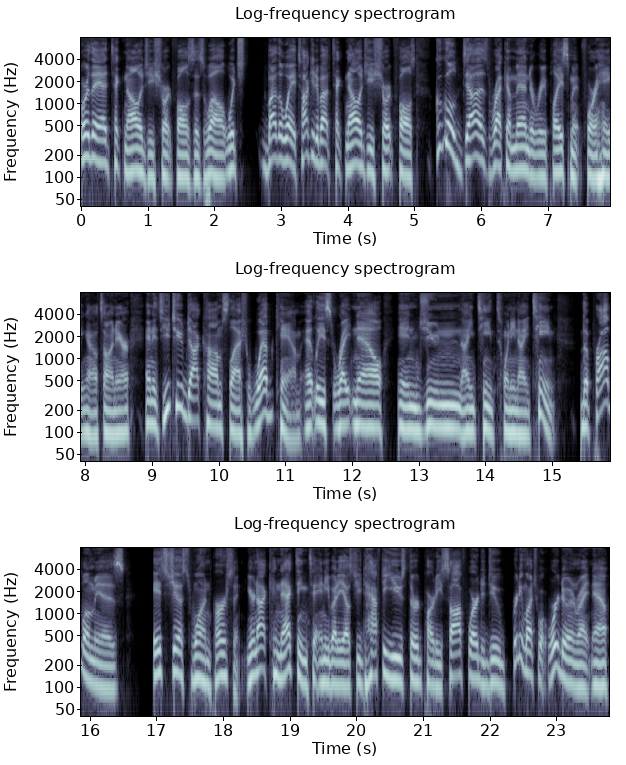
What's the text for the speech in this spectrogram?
Or they had technology shortfalls as well, which, by the way, talking about technology shortfalls, Google does recommend a replacement for Hangouts on Air, and it's youtube.com slash webcam, at least right now in June 19th, 2019. The problem is it's just one person. You're not connecting to anybody else. You'd have to use third party software to do pretty much what we're doing right now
